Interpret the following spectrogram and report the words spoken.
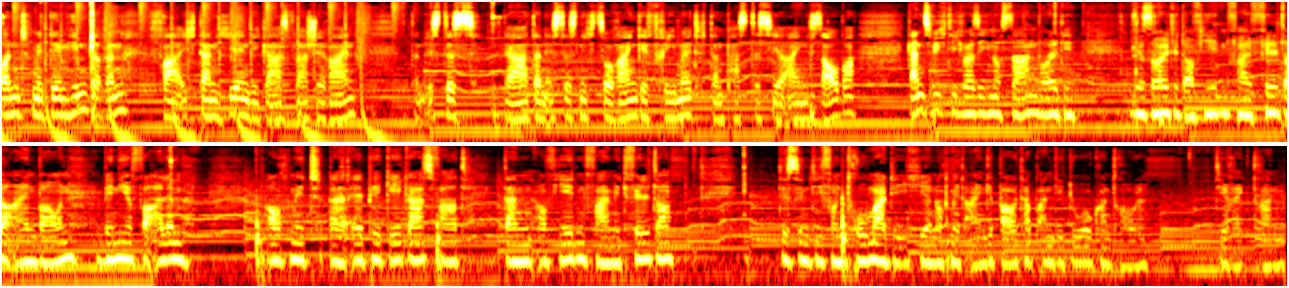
und mit dem hinteren fahre ich dann hier in die Gasflasche rein. Dann ist das, ja, dann ist das nicht so reingefriemelt, dann passt das hier eigentlich sauber. Ganz wichtig, was ich noch sagen wollte, ihr solltet auf jeden Fall Filter einbauen, wenn ihr vor allem auch mit äh, LPG-Gas fahrt, dann auf jeden Fall mit Filter. Das sind die von Troma, die ich hier noch mit eingebaut habe an die Duo Control. Direkt dran.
